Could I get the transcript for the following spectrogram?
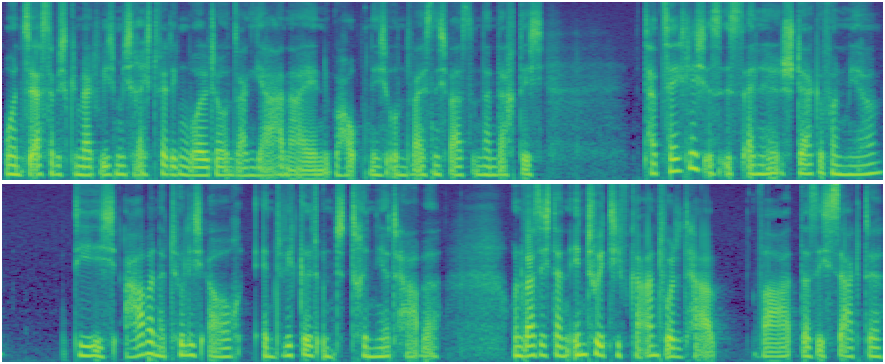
Und zuerst habe ich gemerkt, wie ich mich rechtfertigen wollte und sagen, ja, nein, überhaupt nicht und weiß nicht was. Und dann dachte ich, tatsächlich, es ist eine Stärke von mir, die ich aber natürlich auch entwickelt und trainiert habe. Und was ich dann intuitiv geantwortet habe, war, dass ich sagte,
